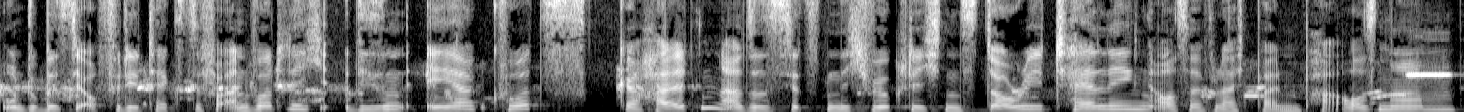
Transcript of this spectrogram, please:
Und du bist ja auch für die Texte verantwortlich, die sind eher kurz gehalten. Also es ist jetzt nicht wirklich ein Storytelling, außer vielleicht bei ein paar Ausnahmen.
